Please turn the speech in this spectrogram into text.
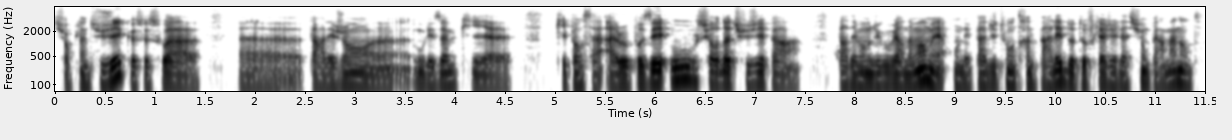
sur plein de sujets, que ce soit euh, par les gens ou les hommes qui, pensent à, l'opposé ou sur d'autres sujets par, des membres du gouvernement, mais on n'est pas du tout en train de parler d'autoflagellation permanente.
